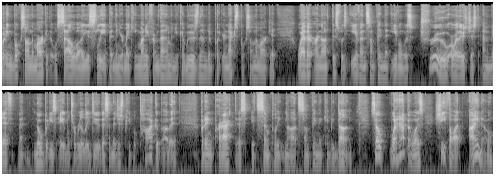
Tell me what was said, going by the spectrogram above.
putting books on the market that will sell while you sleep, and then you're making money from them, and you can use them to put your next books on the market, whether or not this was even something that even was true, or whether it's just a myth that nobody's able to really do this, and that just people talk about it but in practice, it's simply not something that can be done. So what happened was she thought, I know,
